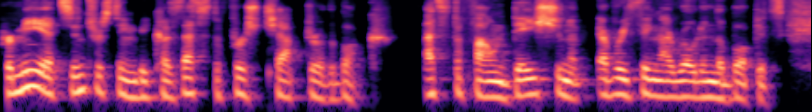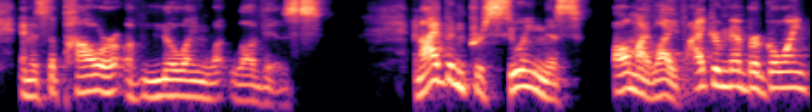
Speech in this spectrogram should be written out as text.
For me, it's interesting because that's the first chapter of the book. That's the foundation of everything I wrote in the book. It's and it's the power of knowing what love is. And I've been pursuing this all my life. I can remember going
